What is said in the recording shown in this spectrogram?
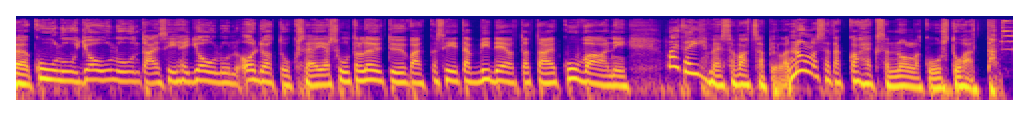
ö, kuuluu jouluun tai siihen joulun odotukseen ja sulta löytyy vaikka siitä videota tai kuvaa, niin laita ihmeessä WhatsAppilla 0108 06000.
